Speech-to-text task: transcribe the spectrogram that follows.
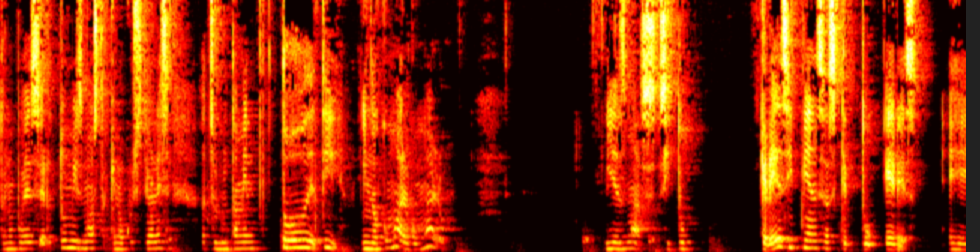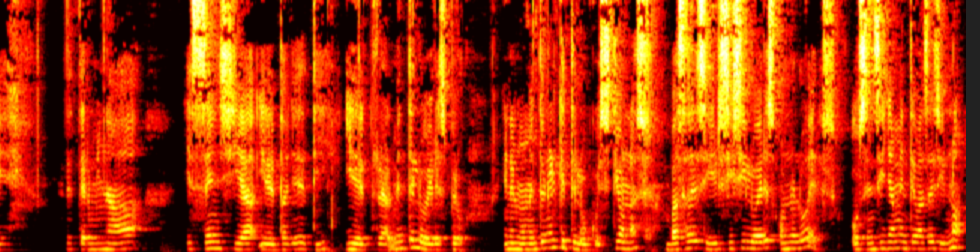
tú no puedes ser tú mismo hasta que no cuestiones absolutamente todo de ti y no como algo malo. Y es más, si tú crees y piensas que tú eres eh, determinada esencia y detalle de ti y realmente lo eres, pero en el momento en el que te lo cuestionas, vas a decidir si sí lo eres o no lo eres. O sencillamente vas a decir, no,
